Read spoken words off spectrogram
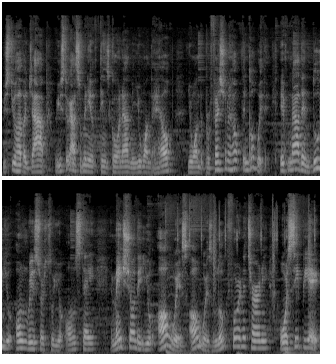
you still have a job, or you still got so many other things going on and you want the help, you want the professional help, then go with it. If not, then do your own research to your own state and make sure that you always, always look for an attorney or CPA.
